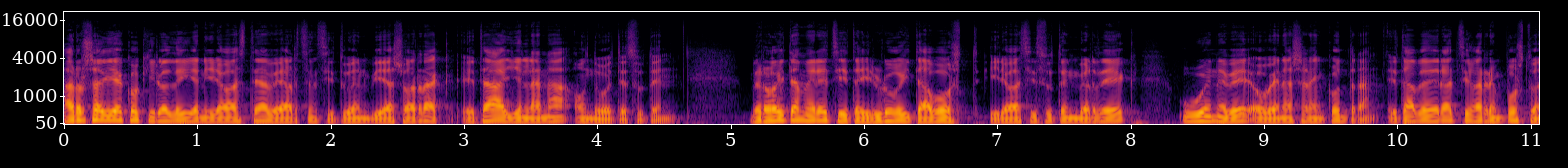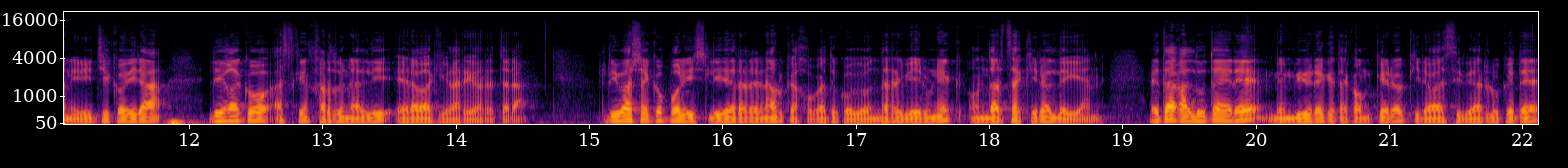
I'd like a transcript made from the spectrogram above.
arrosadiako kiroldegian irabaztea behartzen zituen bidasoarrak, eta haien lana ondo bete zuten. Berrogeita meretzi eta irurogeita bost irabazi zuten berdeek UNB obenasaren kontra, eta bederatzi garren postuan iritsiko dira ligako azken jardunaldi erabakigarri horretara. Ribas Ekopolis lideraren aurka jokatuko du ondarri bierunek ondartzak kiroldegian, eta galduta ere, benbiurek eta konkerok irabazi behar lukete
